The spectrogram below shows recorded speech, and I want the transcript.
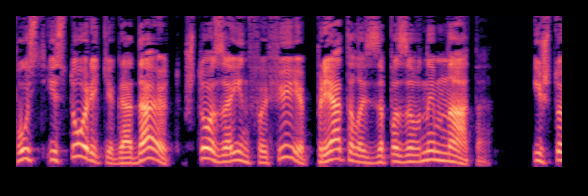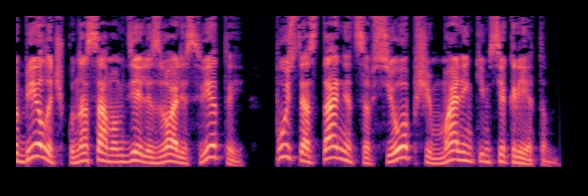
Пусть историки гадают, что за инфофея пряталась за позывным НАТО. И что Белочку на самом деле звали Светой, пусть останется всеобщим маленьким секретом.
